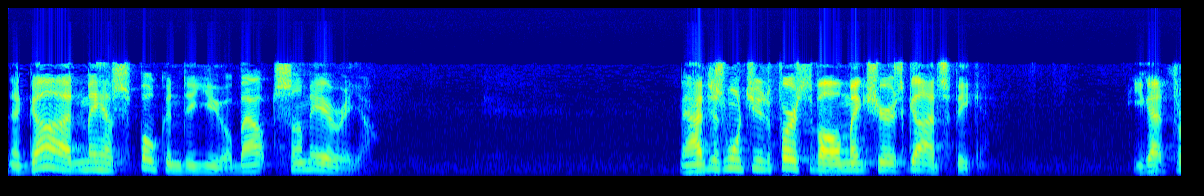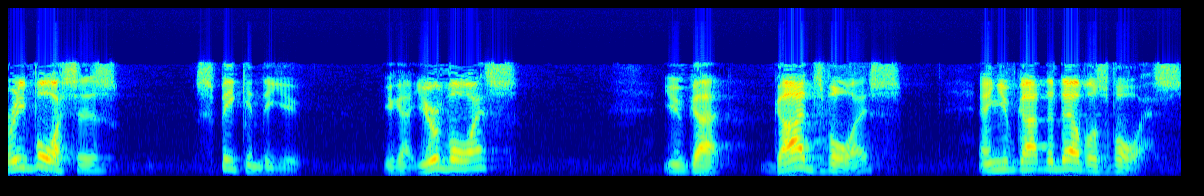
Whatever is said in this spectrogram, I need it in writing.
Now, God may have spoken to you about some area. Now, I just want you to, first of all, make sure it's God speaking. You got three voices speaking to you. You got your voice, you've got God's voice, and you've got the devil's voice.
